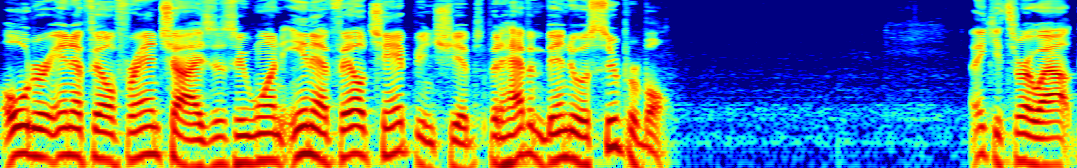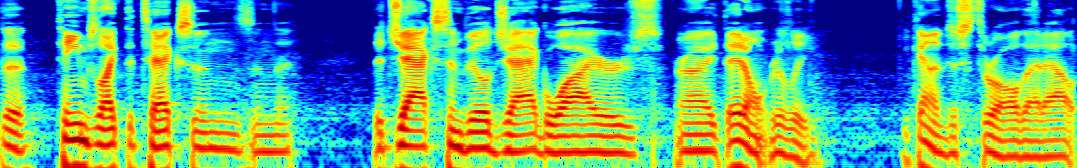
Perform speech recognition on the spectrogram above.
older NFL franchises who won NFL championships but haven't been to a Super Bowl. I think you throw out the teams like the Texans and the, the Jacksonville Jaguars, right? They don't really, you kind of just throw all that out.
